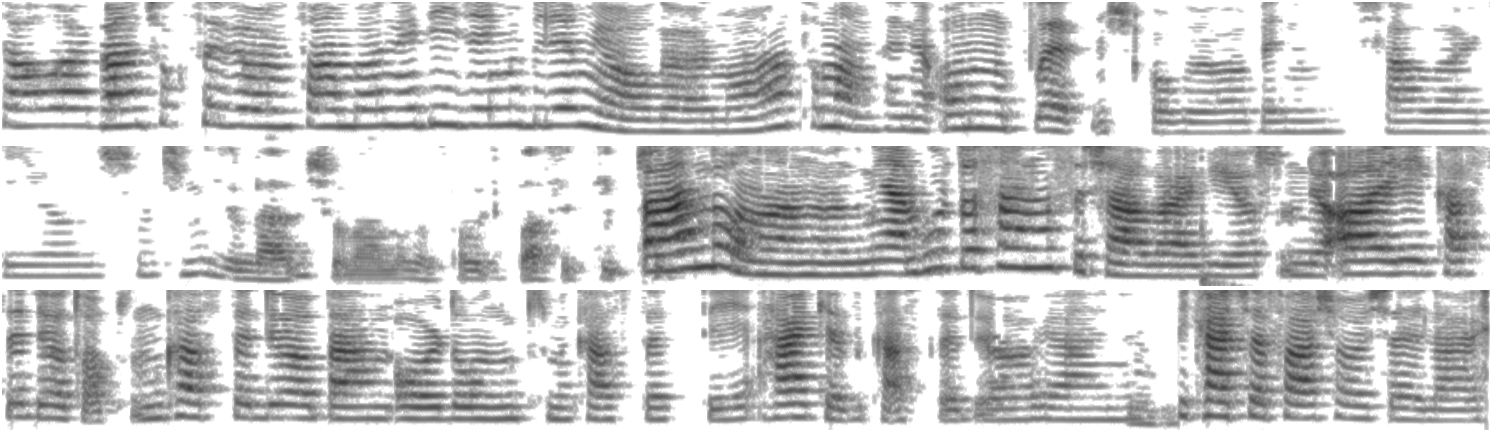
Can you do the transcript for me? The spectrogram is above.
şalvar ben çok seviyorum falan böyle ne diyeceğimi bilemiyor oluyorum o an. Tamam hani onu mutlu etmiş oluyor benim şalvar giyiyor oluşum. Kim izin vermiş onu anlamadım. Orada bahsettiğim kim? Ben de onu anlamadım. Yani burada sen nasıl şalvar giyiyorsun diyor. Aileyi kastediyor, toplumu kastediyor. Ben orada onun kimi kastettiği, herkesi kastediyor yani. Hı hı. Birkaç defa şöyle şeyler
